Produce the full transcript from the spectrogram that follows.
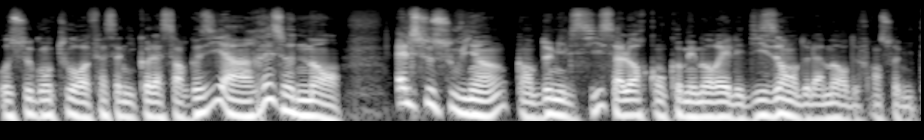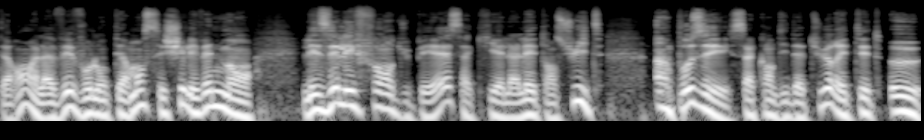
au second tour face à Nicolas Sarkozy a un raisonnement. Elle se souvient qu'en 2006, alors qu'on commémorait les 10 ans de la mort de François Mitterrand, elle avait volontairement séché l'événement. Les éléphants du PS, à qui elle allait ensuite imposer sa candidature, étaient eux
